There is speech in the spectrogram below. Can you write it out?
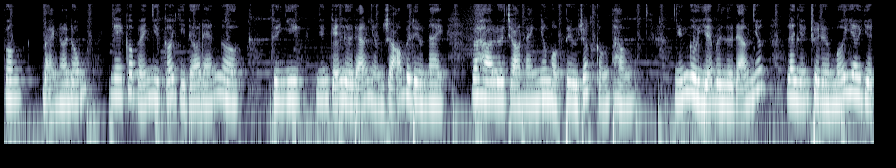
Vâng, bạn nói đúng, nghe có vẻ như có gì đó đáng ngờ. Tuy nhiên, những kẻ lừa đảo nhận rõ về điều này và họ lựa chọn nạn nhân mục tiêu rất cẩn thận. Những người dễ bị lừa đảo nhất là những trader mới giao dịch,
